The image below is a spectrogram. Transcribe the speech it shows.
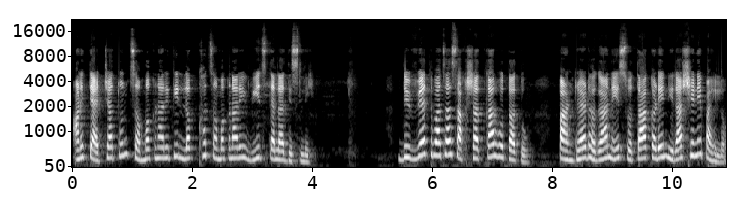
आणि त्याच्यातून चमकणारी ती लख्ख चमकणारी वीज त्याला दिसली. दिव्यत्वाचा साक्षात्कार होता तो. पांढऱ्या ढगाने स्वतःकडे निराशेने पाहिलं.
